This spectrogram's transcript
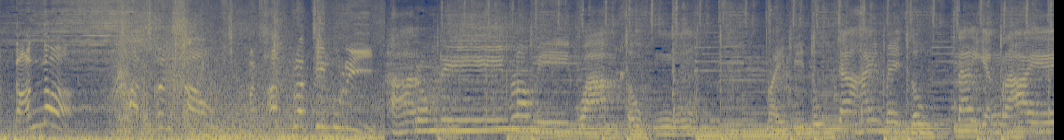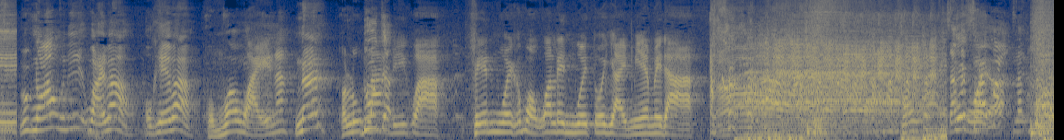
สัปดาห์หน้าฉะเชิงเซาปะทะประจีนบุรี อารมณ์ดีเพราะมีความสุข ไม่มีทุกข์จะให้ไม่สุขได้อย่างไร ลูกน้องคนนี้ไหวเปล่าโอเคป่ะผมว่าไหวนะนะเพราะรูปร่างจะดีกว่าเซียนมวยเขาบอกว่าเล่นมวยตัวใหญ่เมียไม่ด่าเสียสามอะนักบอล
